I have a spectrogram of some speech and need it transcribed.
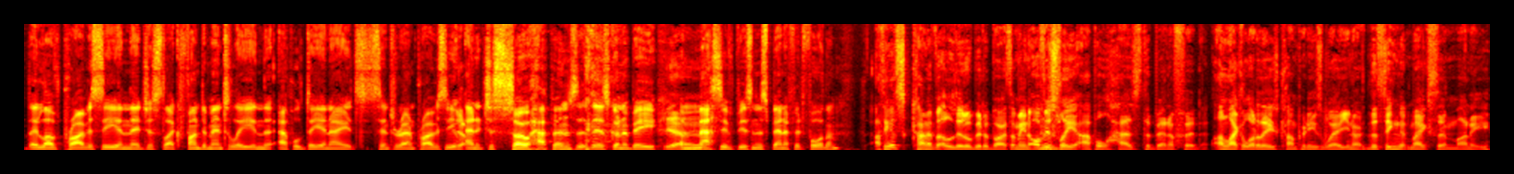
they love privacy and they're just like fundamentally in the Apple DNA it's centered around privacy Yeah. and it just so happens that there's going to be Yeah, a massive business benefit for them. I think it's kind of a little bit of both. I mean, obviously, Hmm. Apple has the benefit, unlike a lot of these companies, where you know the thing that makes them money,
